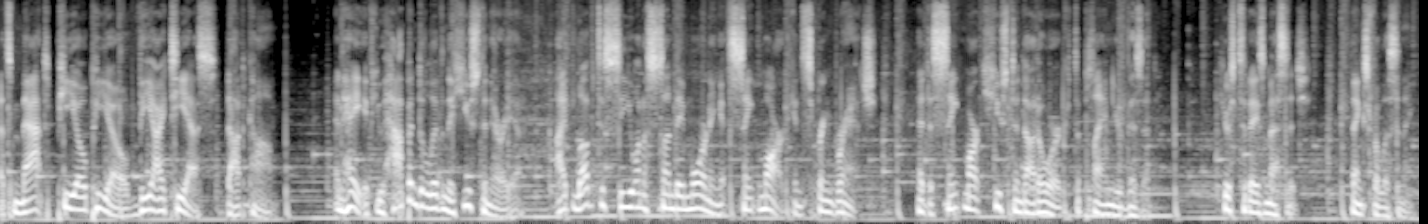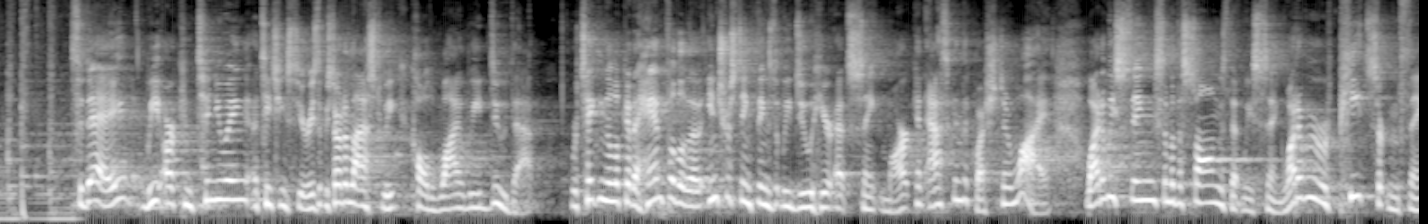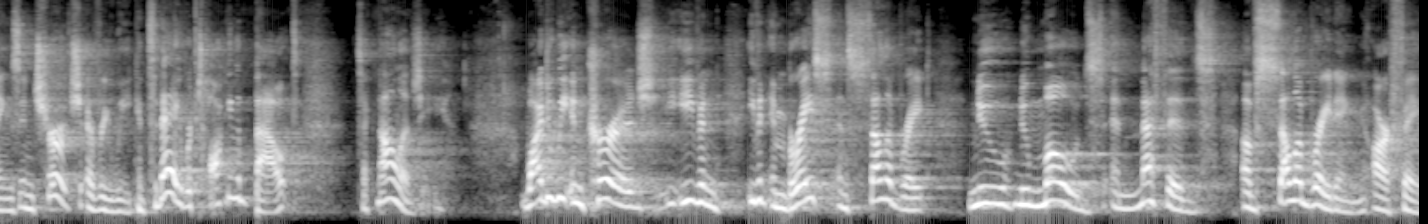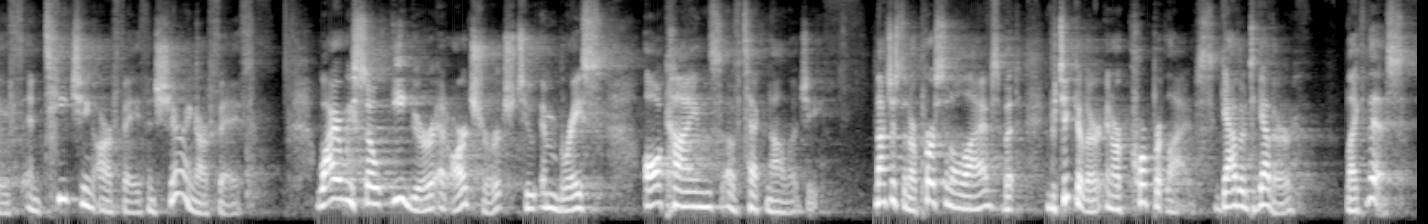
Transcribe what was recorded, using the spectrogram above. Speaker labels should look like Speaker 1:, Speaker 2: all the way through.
Speaker 1: That's Matt, P-O-P-O-V-I-T-S dot com. And hey, if you happen to live in the Houston area, I'd love to see you on a Sunday morning at St. Mark in Spring Branch. Head to stmarkhouston.org to plan your visit. Here's today's message. Thanks for listening.
Speaker 2: Today, we are continuing a teaching series that we started last week called Why We Do That. We're taking a look at a handful of the interesting things that we do here at St. Mark and asking the question why? Why do we sing some of the songs that we sing? Why do we repeat certain things in church every week? And today we're talking about technology. Why do we encourage, even, even embrace and celebrate new, new modes and methods of celebrating our faith and teaching our faith and sharing our faith? Why are we so eager at our church to embrace all kinds of technology? Not just in our personal lives, but in particular in our corporate lives, gathered together like this.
